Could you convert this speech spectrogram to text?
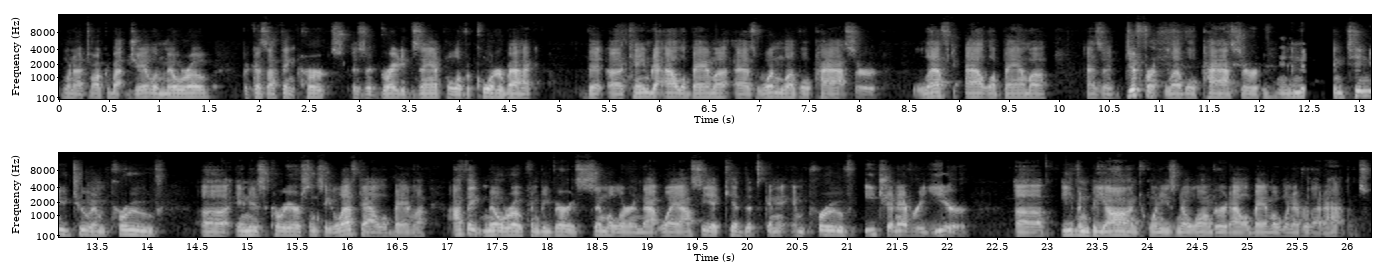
when I talk about Jalen Milroe, because I think Hurts is a great example of a quarterback that uh, came to Alabama as one level passer, left Alabama as a different level passer, mm-hmm. and then continued to improve uh, in his career since he left Alabama. I think Milroe can be very similar in that way. I see a kid that's going to improve each and every year, uh, even beyond when he's no longer at Alabama. Whenever that happens,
